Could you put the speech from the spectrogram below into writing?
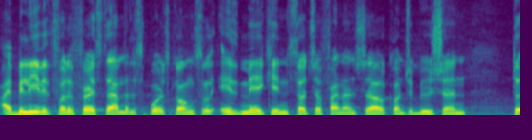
I believe it's for the first time that the Sports Council is making such a financial contribution to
